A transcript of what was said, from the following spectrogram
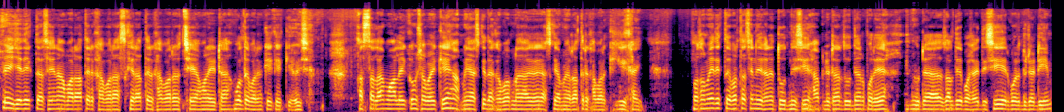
এই যে দেখতেছেন, আমার রাতের খাবার, আজকে রাতের খাবার হচ্ছে আমার এটা। বলতে পারেন কে কে কী হয়েছে। আসসালামু আলাইকুম সবাইকে, আমি আজকে দেখাবো আপনার, আজকে আমি রাতের খাবার কী কী খাই। প্রথমেই দেখতে পারতেছেন এখানে দুধ নিছি, হাফ লিটার দুধ দেওয়ার পরে দুটা জাল দিয়ে বসাই দিছি, এরপরে দুটা ডিম।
